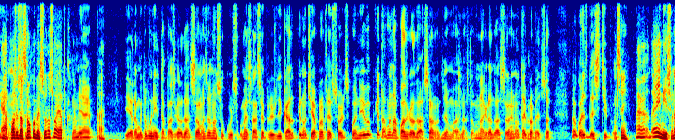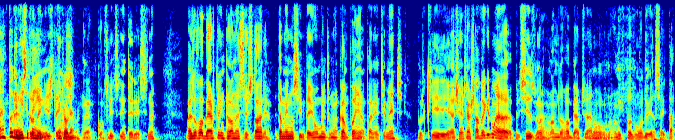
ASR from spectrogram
É, a pós-graduação começou na sua época. Na minha época. É. E era muito bonita a pós-graduação, mas o nosso curso começava a ser prejudicado porque não tinha professor disponível, porque estava na pós-graduação. Nós nós estamos na graduação e não tem professor. Então, coisas desse tipo. Né? Sim, é, é, início, né? Todo é, início, todo tem, início tem, tem problema. É, conflitos de interesses, né? Mas o Roberto, então, nessa história, também não se empenhou muito na campanha, aparentemente, porque a gente achava que não era preciso, né? O nome do Roberto já era um nome que todo mundo ia aceitar.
